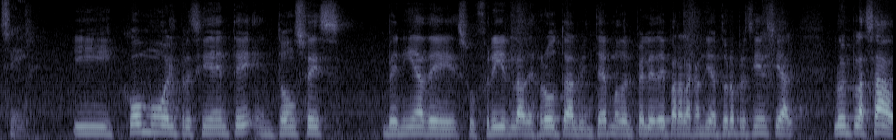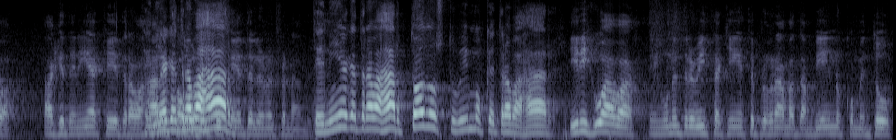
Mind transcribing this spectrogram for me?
Sí. y cómo el presidente entonces venía de sufrir la derrota a lo interno del PLD para la candidatura presidencial, lo emplazaba a que tenía que trabajar Tenía en que trabajar. presidente Leonel Fernández. Tenía que trabajar, todos tuvimos que trabajar. Iris Guava, en una entrevista aquí en este programa, también nos comentó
